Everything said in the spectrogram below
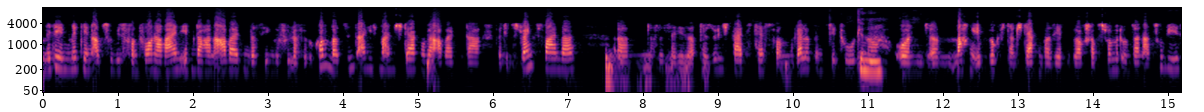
mit den, mit den Azubis von vornherein eben daran arbeiten, dass sie ein Gefühl dafür bekommen, was sind eigentlich meine Stärken. Wir arbeiten da mit dem Strengths Finder. Ähm, das ist ja dieser Persönlichkeitstest vom Gallup Institut. Genau. Und ähm, machen eben wirklich dann stärkenbasierten Workshops schon mit unseren Azubis.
